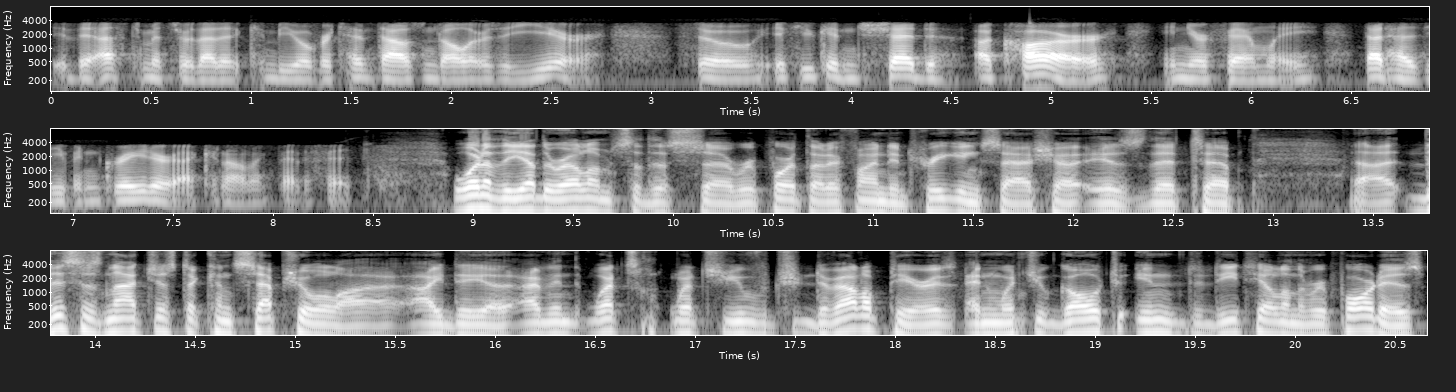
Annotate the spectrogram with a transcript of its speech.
the estimates are that it can be over ten thousand dollars a year. So if you can shed a car in your family, that has even greater economic benefits. One of the other elements of this uh, report that I find intriguing, Sasha, is that. Uh, uh, this is not just a conceptual uh, idea. I mean, what's what you've developed here is, and what you go to, into detail in the report is,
